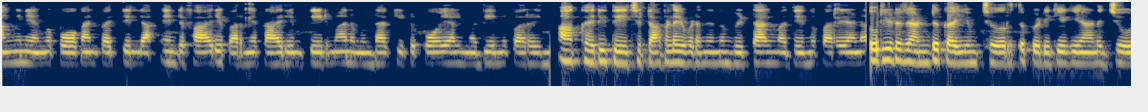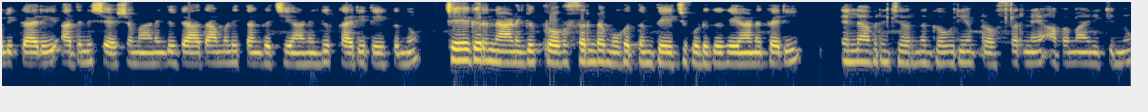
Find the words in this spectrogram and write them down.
അങ്ങനെ അങ്ങ് പോകാൻ പറ്റില്ല. എന്റെ ഭാര്യ പറഞ്ഞ കാര്യം തീരുമാനമുണ്ടാക്കിയിട്ട് പോയാൽ മതി എന്ന് പറയുന്നു. ആ കരി തേച്ചിട്ട് അവളെ ഇവിടെ നിന്നും വിട്ടാൽ മതി എന്ന് പറയാണ്. ഗൗരിയുടെ രണ്ട് കൈയും ചേർത്ത് പിടിക്കുകയാണ് ജോലിക്കാരി. അതിനുശേഷമാണെങ്കിൽ രാധാമണി തങ്കച്ചിയാണെങ്കിൽ കരി തേക്കുന്നു. ശേഖരനാണെങ്കിൽ പ്രൊഫസറിന്റെ മുഖത്തും തേച്ചു കൊടുക്കുകയാണ് കരി. എല്ലാവരും ചേർന്ന് ഗൗരിയും പ്രൊഫസറിനെ അപമാനിക്കുന്നു.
